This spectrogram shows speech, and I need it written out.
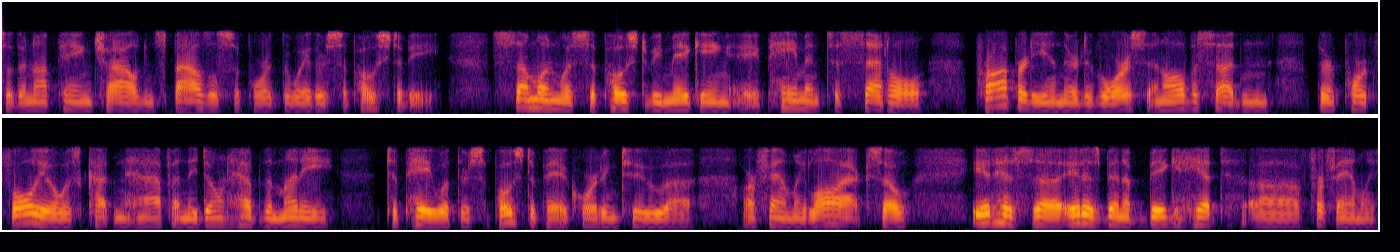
so they're not paying child and spousal support the way they're supposed to be. Someone was supposed to be making a payment to settle property in their divorce, and all of a sudden their portfolio is cut in half, and they don't have the money to pay what they're supposed to pay according to uh, our Family Law Act. So it has uh, it has been a big hit uh, for families.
